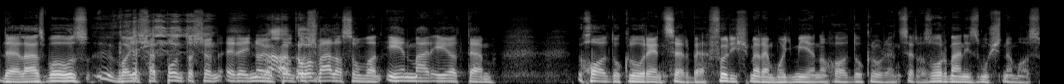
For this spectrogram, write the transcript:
de lázba hoz, vagyis hát pontosan, erre egy nagyon Látom. pontos válaszom van. Én már éltem haldokló rendszerbe. Fölismerem, hogy milyen a haldokló rendszer. Az Orbánizmus nem az.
